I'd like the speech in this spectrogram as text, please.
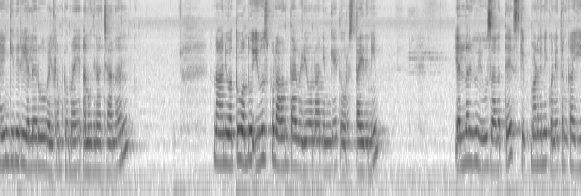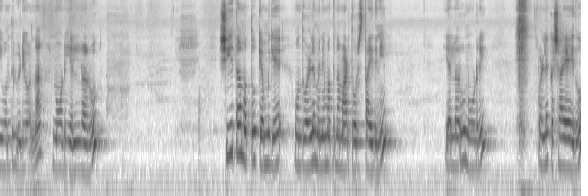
ಹೆಂಗಿದ್ದೀರಿ ಎಲ್ಲರೂ? ವೆಲ್ಕಮ್ ಟು ಮೈ ಅನುದಿನ ಚಾನಲ್ ನಾನಿವತ್ತು ಒಂದು ಯೂಸ್ಫುಲ್ ಆದಂಥ ವಿಡಿಯೋನ ನಿಮಗೆ ತೋರಿಸ್ತಾ ಇದ್ದೀನಿ. ಎಲ್ಲರಿಗೂ ಯೂಸ್ ಆಗುತ್ತೆ. ಸ್ಕಿಪ್ ಮಾಡ್ದೇ ಕೊನೆ ತನಕ ಈ ಒಂದು ವಿಡಿಯೋನ ನೋಡಿ ಎಲ್ಲರೂ. ಶೀತ ಮತ್ತು ಕೆಮ್ಮಿಗೆ ಒಂದು ಒಳ್ಳೆ ಮನೆ ಮದ್ದನ್ನ ಮಾಡಿ ತೋರಿಸ್ತಾ ಇದ್ದೀನಿ. ಎಲ್ಲರೂ ನೋಡ್ರಿ. ಒಳ್ಳೆ ಕಷಾಯ ಇದು.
